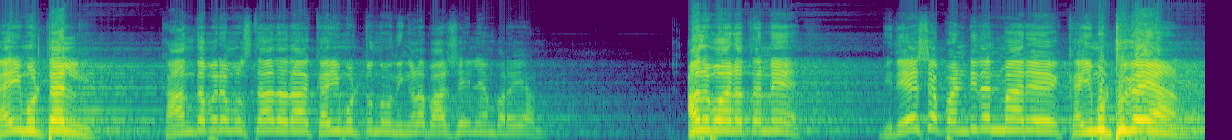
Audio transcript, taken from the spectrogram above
കൈമുട്ടൽ. കാന്തപുരം ഉസ്താദ് അതാ കൈമുട്ടുന്നു. നിങ്ങളെ ഭാഷയിൽ ഞാൻ പറയാണ്. അതുപോലെ തന്നെ വിദേശ പണ്ഡിതന്മാരെ കൈമുട്ടുകയാണ്.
